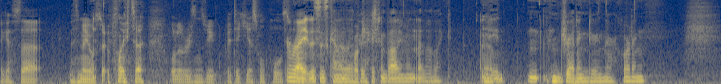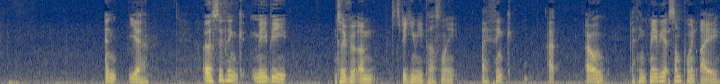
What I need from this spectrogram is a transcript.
I guess uh, this may also apply to one of the reasons we, we're taking a small pause. Right, this is kind of the project. perfect embodiment of like me Um, n- dreading doing the recording. And yeah, I also think maybe. So I'm speaking me personally, I think at I, I think maybe at some point I,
